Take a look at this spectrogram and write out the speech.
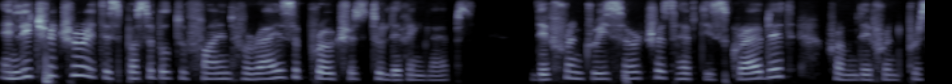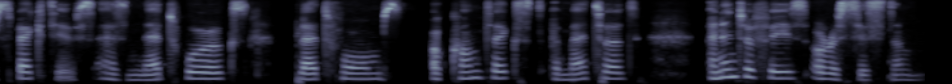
In literature, it is possible to find various approaches to living labs. Different researchers have described it from different perspectives as networks, platforms, a context, a method, an interface, or a system.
